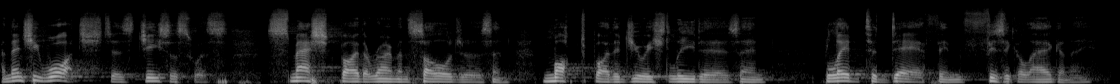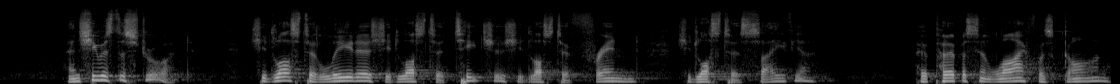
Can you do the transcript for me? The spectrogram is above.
And then she watched as Jesus was smashed by the Roman soldiers and mocked by the Jewish leaders and bled to death in physical agony. And she was distraught. She'd lost her leader, she'd lost her teacher, she'd lost her friend, She'd lost her Saviour. Her purpose in life was gone.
